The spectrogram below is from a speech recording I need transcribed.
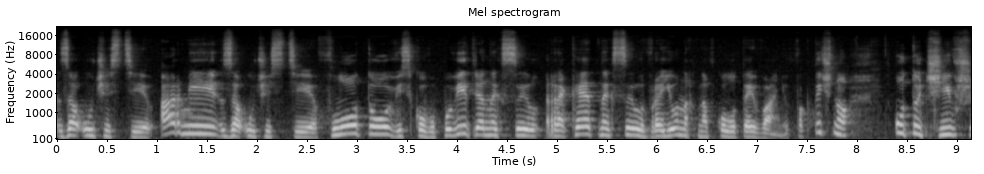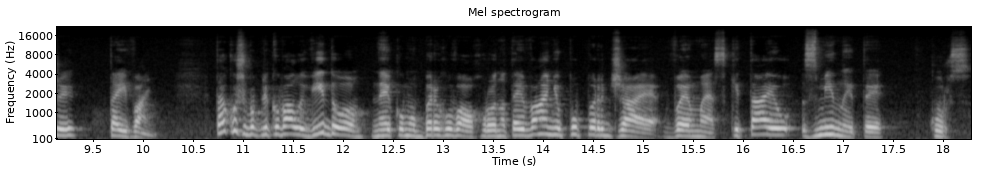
за участі армії, за участі флоту, військово-повітряних сил, ракетних сил в районах навколо Тайваню, фактично оточивши Тайвань. Також опублікували відео, на якому берегова охорона Тайваню попереджає ВМС Китаю змінити курс.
